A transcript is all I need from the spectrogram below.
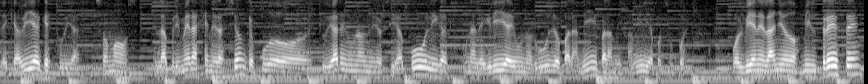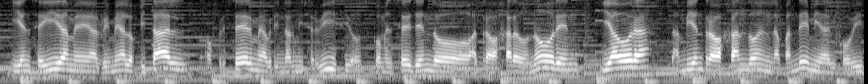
de que había que estudiar. Somos la primera generación que pudo estudiar en una universidad pública, una alegría y un orgullo para mí y para mi familia, por supuesto. Volví en el año 2013 y enseguida me arrimé al hospital a ofrecerme, a brindar mis servicios. Comencé yendo a trabajar a Donoren y ahora también trabajando en la pandemia del COVID.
